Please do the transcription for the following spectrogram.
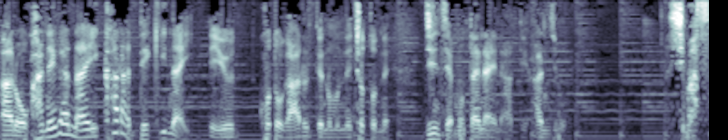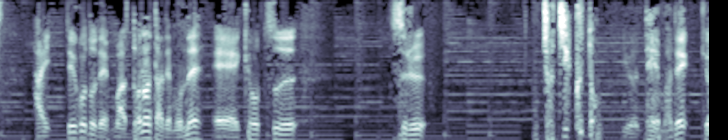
あの、お金がないからできないっていうことがあるっていうのもね、ちょっとね、人生もったいないなっていう感じもします。はい。ということで、まあ、どなたでもね、えー、共通する貯蓄というテーマで今日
